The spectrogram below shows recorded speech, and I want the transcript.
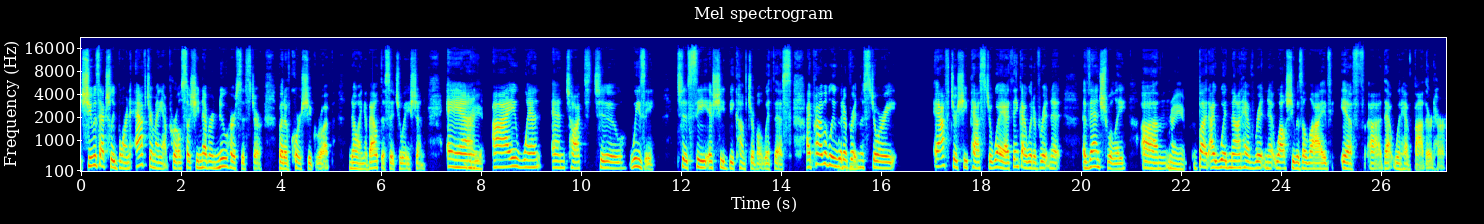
she was actually born after my Aunt Pearl, so she never knew her sister. But of course, she grew up knowing about the situation. And right. I went and talked to Wheezy to see if she'd be comfortable with this. I probably would have mm-hmm. written the story after she passed away. I think I would have written it eventually. Um, right. But I would not have written it while she was alive if uh, that would have bothered her.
